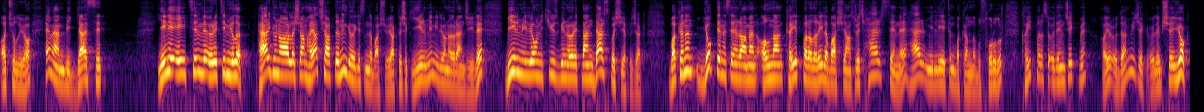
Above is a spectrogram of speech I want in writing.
açılıyor. Hemen bir gelsin. Yeni eğitim ve öğretim yılı her gün ağırlaşan hayat şartlarının gölgesinde başlıyor. Yaklaşık 20 milyon öğrenciyle 1 milyon 200 bin öğretmen ders başı yapacak. Bakanın yok demesine rağmen alınan kayıt paralarıyla başlayan süreç her sene her Milli Eğitim Bakanı'na bu sorulur. Kayıt parası ödenecek mi? Hayır ödenmeyecek öyle bir şey yok.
